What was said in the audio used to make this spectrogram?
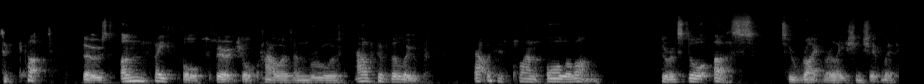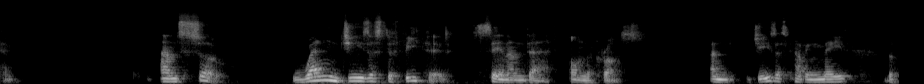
to cut those unfaithful spiritual powers and rulers out of the loop. That was his plan all along, to restore us to right relationship with him. And so, when Jesus defeated sin and death on the cross, and Jesus having made the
